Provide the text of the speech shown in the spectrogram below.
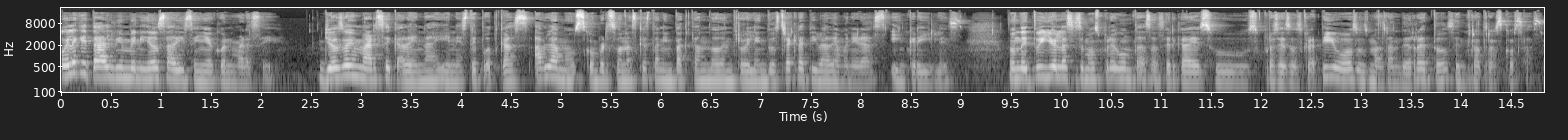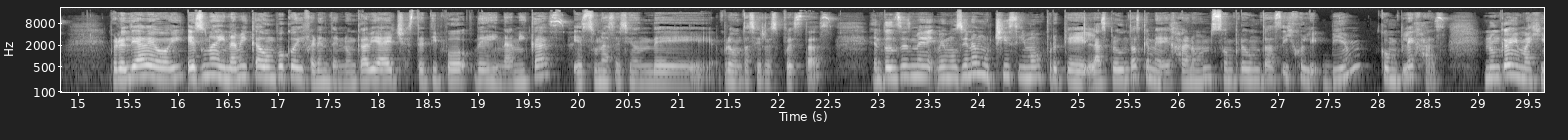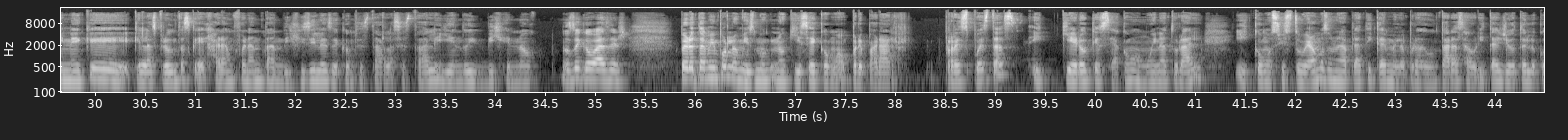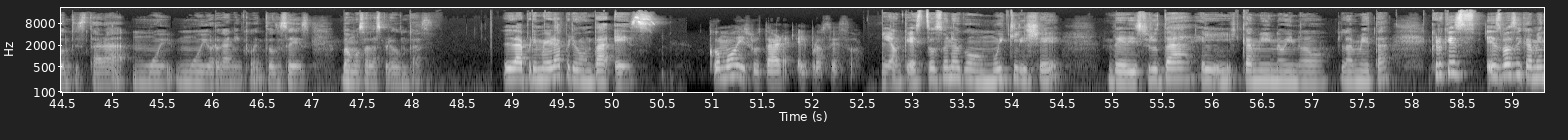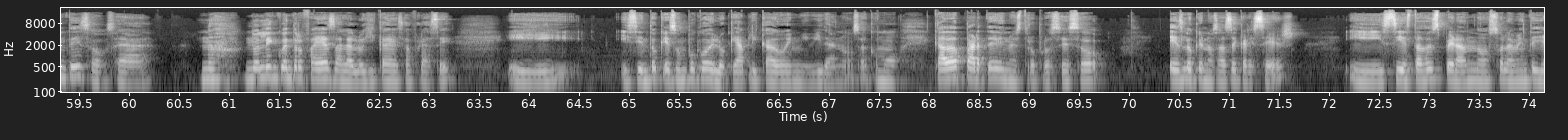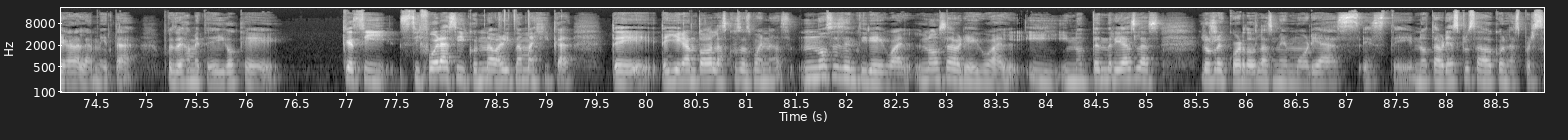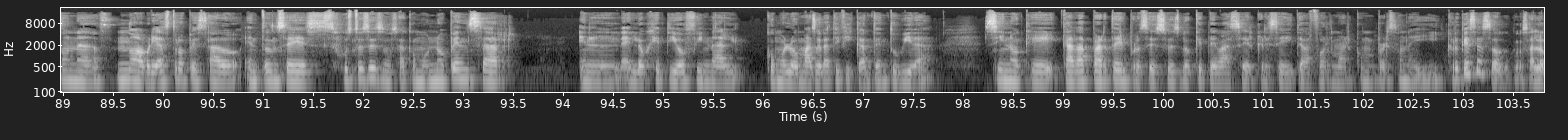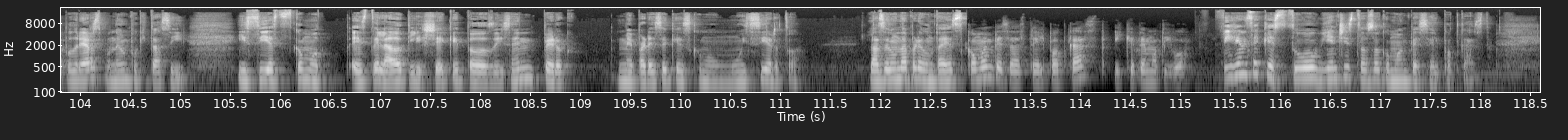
Hola, ¿qué tal? Bienvenidos a Diseño con Marce. Yo soy Marce Cadena y en este podcast hablamos con personas que están impactando dentro de la industria creativa de maneras increíbles, donde tú y yo les hacemos preguntas acerca de sus procesos creativos, sus más grandes retos, entre otras cosas. Pero el día de hoy es una dinámica un poco diferente. Nunca había hecho este tipo de dinámicas. Es una sesión de preguntas y respuestas. Entonces me, emociona muchísimo porque las preguntas que me dejaron son preguntas, híjole, bien complejas. Nunca me imaginé que, las preguntas que dejaran fueran tan difíciles de contestar. Las estaba leyendo y dije, no, no sé qué voy a hacer. Pero también por lo mismo no quise como preparar respuestas y quiero que sea como muy natural y como si estuviéramos en una plática y me lo preguntaras ahorita, yo te lo contestara muy, muy orgánico. Entonces, vamos a las preguntas. La primera pregunta es, ¿cómo disfrutar el proceso? Y aunque esto suena como muy cliché de disfruta el camino y no la meta, creo que es, es básicamente eso, o sea, no, no le encuentro fallas a la lógica de esa frase y, y siento que es un poco de lo que he aplicado en mi vida, ¿no? O sea, como cada parte de nuestro proceso es lo que nos hace crecer y si estás esperando solamente llegar a la meta, pues déjame te digo que, que si, si fuera así, con una varita mágica, te, te, llegan todas las cosas buenas, no se sentiría igual, no sabría igual y, y, no tendrías las, los recuerdos, las memorias, este, no te habrías cruzado con las personas, no habrías tropezado. Entonces, justo es eso, o sea, como no pensar en el objetivo final como lo más gratificante en tu vida, sino que cada parte del proceso es lo que te va a hacer crecer y te va a formar como persona. Y creo que es eso, o sea, lo podría responder un poquito así. Y sí es como este lado cliché que todos dicen, pero me parece que es como muy cierto. La segunda pregunta es, ¿cómo empezaste el podcast y qué te motivó? Fíjense que estuvo bien chistoso cómo empecé el podcast.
